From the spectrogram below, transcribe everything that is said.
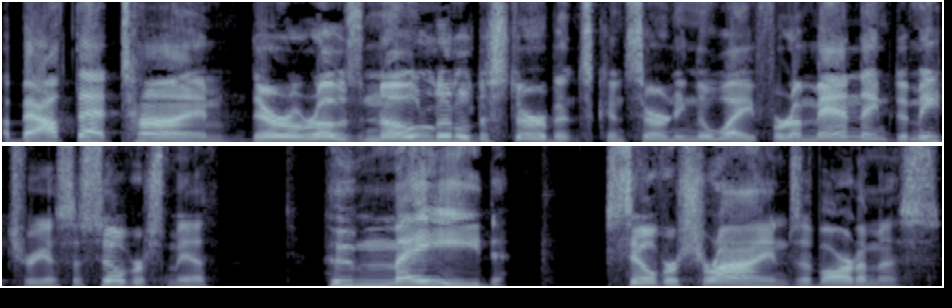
About that time, there arose no little disturbance concerning the way, for a man named Demetrius, a silversmith, who made silver shrines of Artemis,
